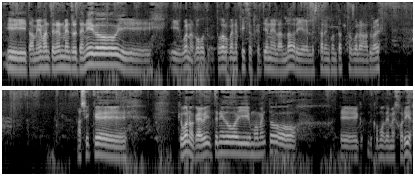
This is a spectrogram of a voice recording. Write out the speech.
y también mantenerme entretenido y, bueno, luego todos los beneficios que tiene el andar y el estar en contacto con la naturaleza. Así que, que bueno, que he tenido hoy un momento eh, como de mejoría,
